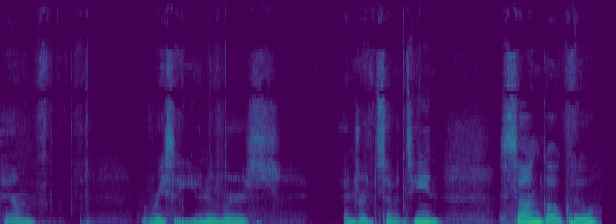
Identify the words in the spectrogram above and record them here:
him. Race Universe. Android 17. Son Goku.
